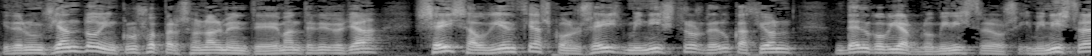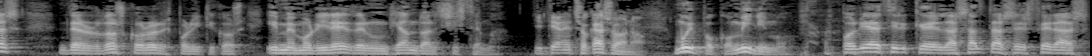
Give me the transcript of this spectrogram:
Y denunciando incluso personalmente. He mantenido ya seis audiencias con seis ministros de educación del gobierno, ministros y ministras de los dos colores políticos. Y me moriré denunciando al sistema. ¿Y te han hecho caso o no? Muy poco, mínimo. Podría decir que las altas esferas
